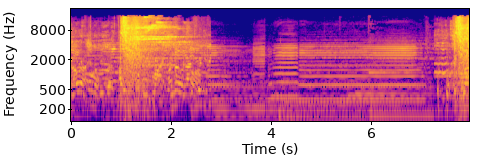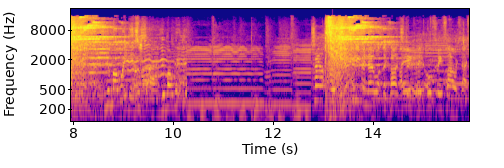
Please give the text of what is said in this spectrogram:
Alright. I know, I'm really. You're my witness, man. You're my witness. He doesn't even know what the cards I do. opened all three flower stacks.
